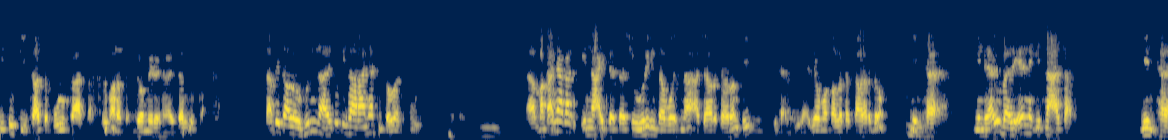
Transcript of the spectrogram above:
itu bisa 10 ke atas. Gimana domir ha 10 ke atas. Tapi kalau hunna itu kisarannya di bawah 10. Nah, makanya kan inna idata syuri inta wasna asyar syaron di tidak bila. Yo kalau kesal itu minha. Minha itu baliknya nih isna asar. Minha.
